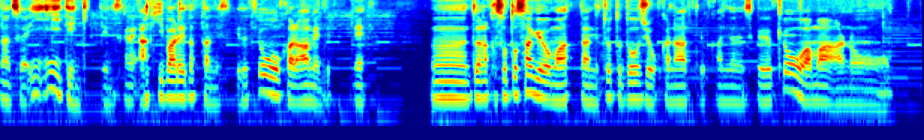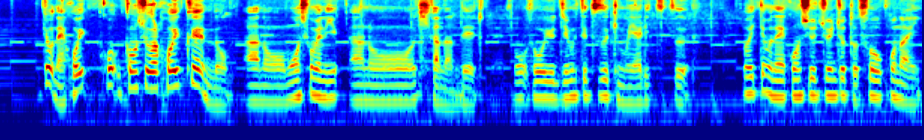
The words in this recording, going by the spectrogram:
なんですか、いい天気っていうんですかね、秋晴れだったんですけど、今日から雨ですね。うんと、なんか外作業もあったんで、ちょっとどうしようかなっていう感じなんですけど、今日はまあ、あの、今日ね、保育、今週から保育園の、あの、申し込みに、あの、期間なんで、ちょっとね、そう、そういう事務手続きもやりつつ、そう言ってもね、今週中にちょっと倉庫内、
